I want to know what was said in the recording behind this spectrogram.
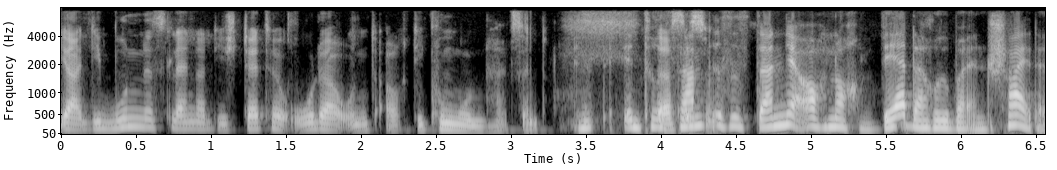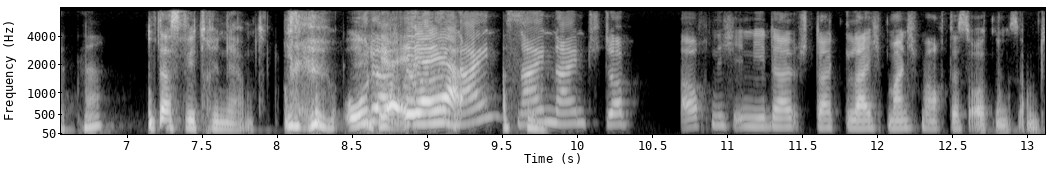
ja, die Bundesländer, die Städte oder und auch die Kommunen halt sind. Interessant ist, so. ist, es dann ja auch noch, wer darüber entscheidet, ne? Das Veterinäramt. oder ja, ja, ja. nein, so. nein, nein, stopp, auch nicht in jeder Stadt gleich, manchmal auch das Ordnungsamt.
